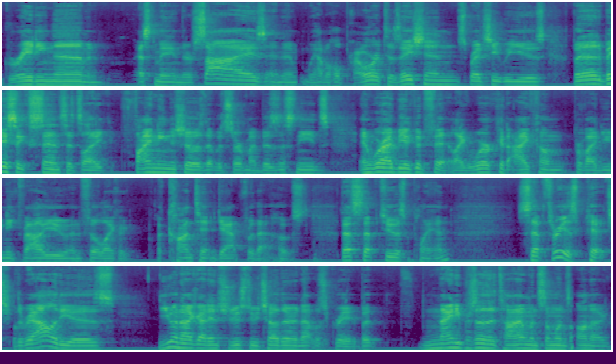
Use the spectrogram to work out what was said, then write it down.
grading them and estimating their size and then we have a whole prioritization spreadsheet we use. But in a basic sense it's like finding the shows that would serve my business needs and where i'd be a good fit. Like where could i come provide unique value and fill like a, a content gap for that host? That's step two is plan. Step three is pitch. The reality is you and i got introduced to each other and that was great. But 90% of the time when someone's on a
